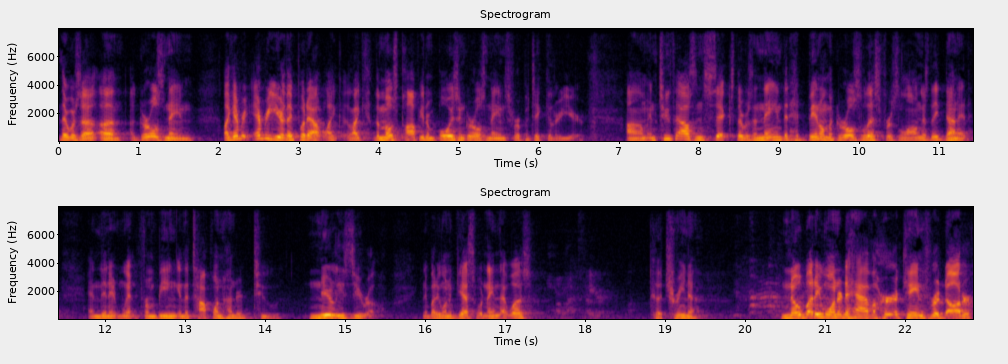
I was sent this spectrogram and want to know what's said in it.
there was a, a, a girl's name. Like every, every year, they put out like, like the most popular boys and girls' names for a particular year. Um, in 2006, there was a name that had been on the girls' list for as long as they'd done it, and then it went from being in the top 100 to nearly zero. Anybody want to guess what name that was? Katrina. Nobody wanted to have a hurricane for a daughter.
